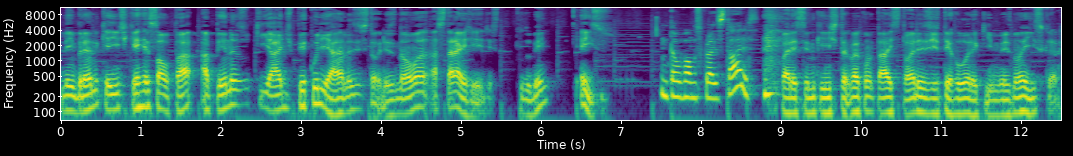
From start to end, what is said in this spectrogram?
lembrando que a gente quer ressaltar apenas o que há de peculiar nas histórias, não as tragédias. Tudo bem? É isso. Então vamos para as histórias? Parecendo que a gente tá- vai contar histórias de terror aqui, mas não é isso, cara.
